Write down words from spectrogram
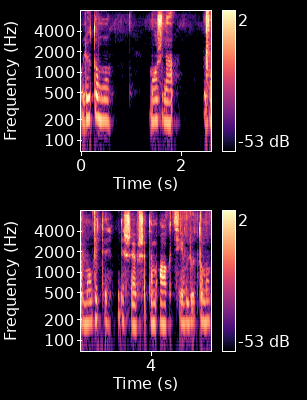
У лютому можна замовити дешевше, там акція в лютому.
